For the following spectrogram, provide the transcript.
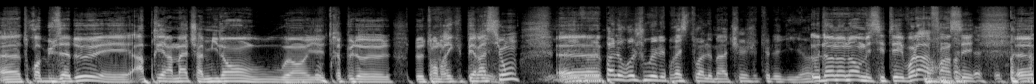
euh, trois buts à deux et après un match à Milan où euh, il y a très peu de, de temps de récupération. Ils ne Euh, veulent pas le rejouer, les Brestois, le match, hein, je te l'ai dit. hein. euh, non, non, non, mais voilà. Enfin, c'est. euh,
